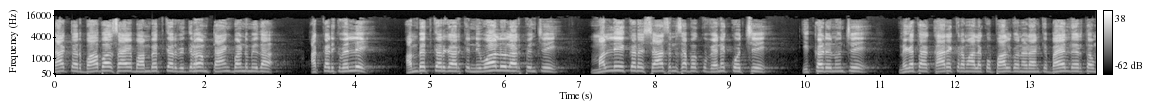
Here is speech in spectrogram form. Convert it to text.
డాక్టర్ బాబాసాహెబ్ అంబేద్కర్ విగ్రహం ట్యాంక్ బండ్ మీద అక్కడికి వెళ్ళి అంబేద్కర్ గారికి నివాళులు అర్పించి మళ్ళీ ఇక్కడ శాసనసభకు వెనక్కి వచ్చి ఇక్కడి నుంచి మిగతా కార్యక్రమాలకు పాల్గొనడానికి బయలుదేరుతాం.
